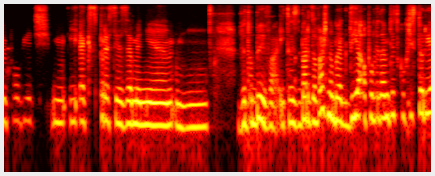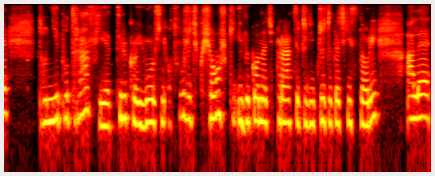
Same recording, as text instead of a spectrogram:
wypowiedź mm, i ekspresję ze mnie mm, wydobywa. I to jest bardzo ważne, bo jak ja opowiadam dziecku historię, to nie potrafię tylko i wyłącznie otworzyć książki i wykonać pracy, czyli przeczytać historii, ale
